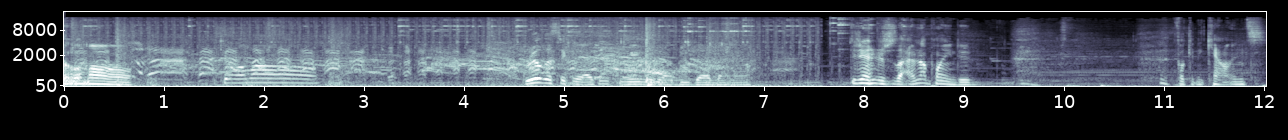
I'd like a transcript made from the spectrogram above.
Kill them all. Kill them all. Realistically, I think we would uh, be dead by now. Did you just like, I'm not playing, dude. Fucking accountants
